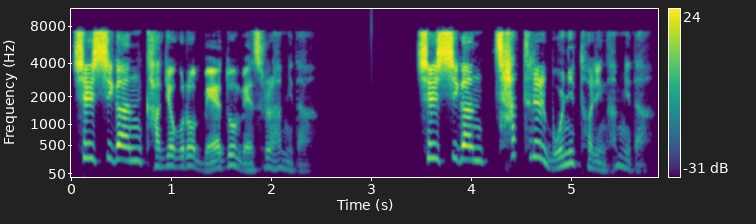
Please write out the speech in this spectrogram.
실시간 가격으로 매도 매수를 합니다. 실시간 차트를 모니터링 합니다.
